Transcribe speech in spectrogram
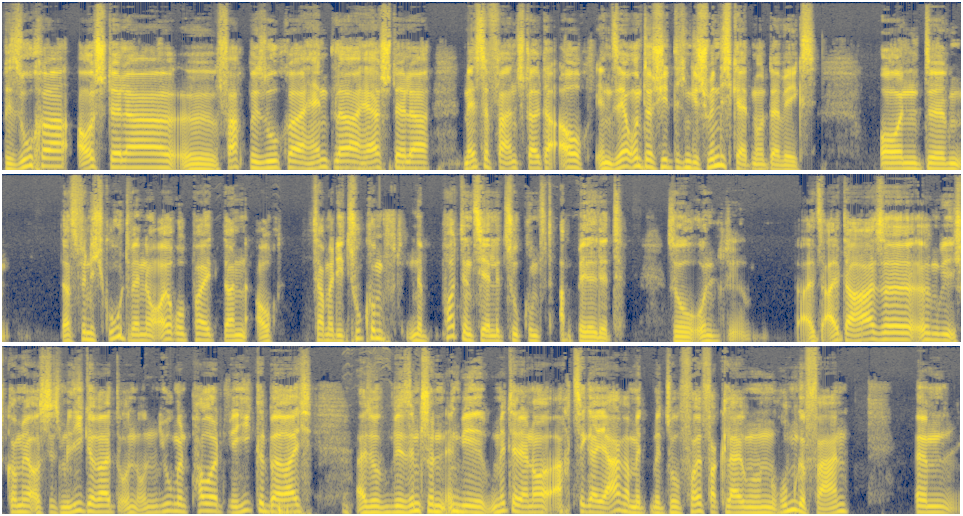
Besucher, Aussteller, äh, Fachbesucher, Händler, Hersteller, Messeveranstalter auch in sehr unterschiedlichen Geschwindigkeiten unterwegs. Und ähm, das finde ich gut, wenn eine Europike dann auch, sag mal, die Zukunft, eine potenzielle Zukunft abbildet. So und äh, als alter Hase irgendwie, ich komme ja aus diesem Liegerad und, und Human Powered Vehicle Bereich. Also wir sind schon irgendwie Mitte der 80er Jahre mit, mit so Vollverkleidungen rumgefahren ähm,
